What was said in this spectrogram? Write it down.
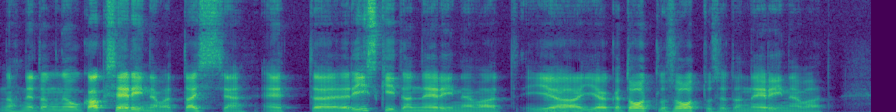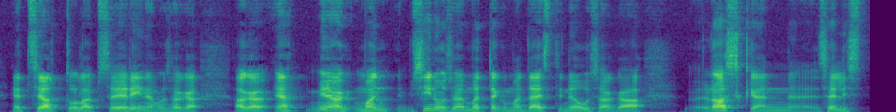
noh, need on nagu kaks erinevat asja, et riskid on erinevad ja mm., ja ka tootlusootused on erinevad et sealt tuleb see erinevus, aga, aga jah, mina, ma olen sinu selle mõttega, ma olen täiesti nõus, aga raske on sellist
